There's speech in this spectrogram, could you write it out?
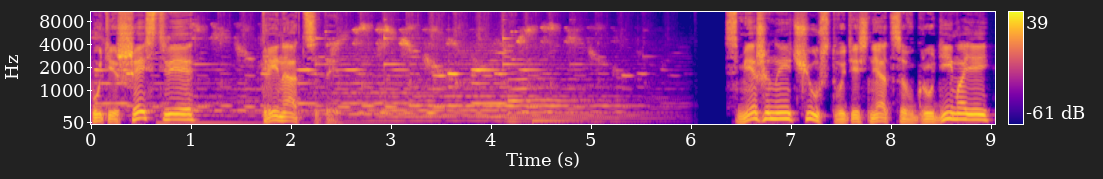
Путешествие 13 Смешанные чувства теснятся в груди моей,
